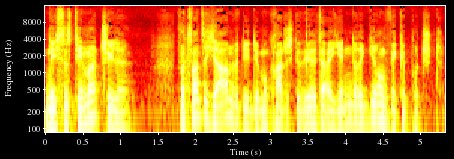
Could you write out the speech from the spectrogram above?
Nächstes Thema Chile. Vor 20 Jahren wird die demokratisch gewählte Allende-Regierung weggeputscht.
